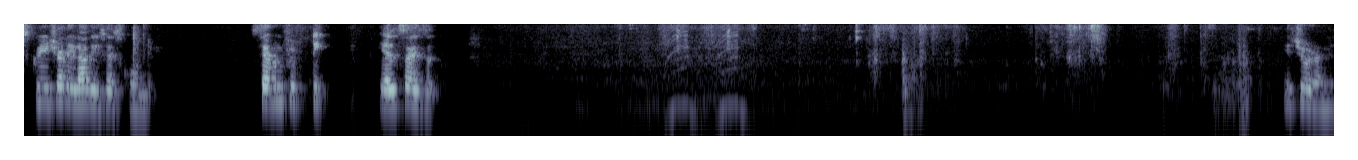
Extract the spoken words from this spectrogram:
స్క్రీన్ షాట్ ఇలా తీసేసుకోండి. సెవెన్ ఫిఫ్టీ ఎల్ సైజు ఇది చూడండి.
